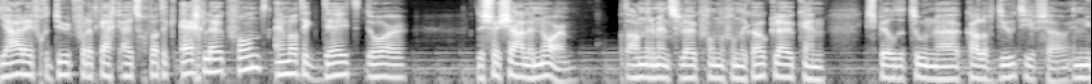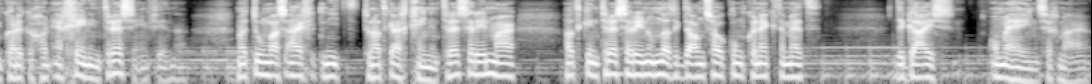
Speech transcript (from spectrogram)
jaar heeft geduurd voordat ik eigenlijk uitzocht wat ik echt leuk vond en wat ik deed door de sociale norm. Wat andere mensen leuk vonden, vond ik ook leuk. En ik speelde toen eh, Call of Duty of zo. En nu kan ik er gewoon echt geen interesse in vinden. Maar toen was eigenlijk niet, toen had ik eigenlijk geen interesse erin. Maar had ik interesse erin omdat ik dan zo kon connecten met de guys om me heen, zeg maar.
